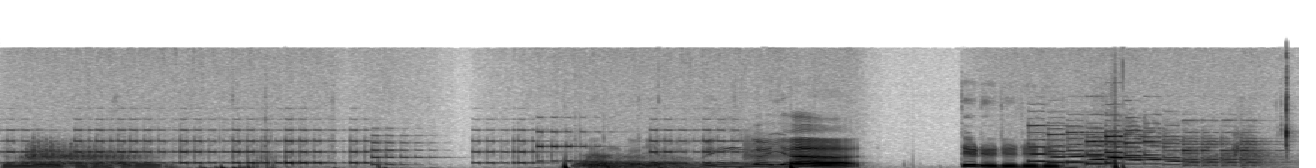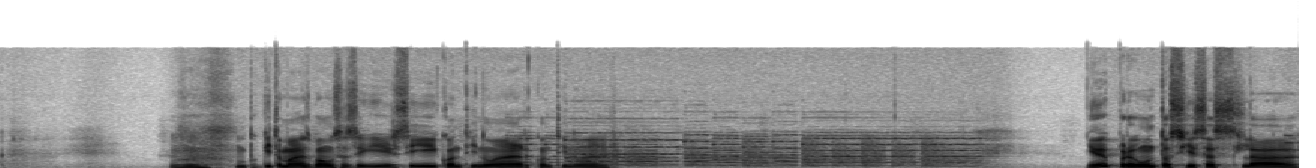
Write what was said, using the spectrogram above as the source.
que lo alcanzamos a ver. Venga ya, venga ya. Uh, Un poquito más, vamos a seguir, sí, continuar, continuar. Yo me pregunto si esa es la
